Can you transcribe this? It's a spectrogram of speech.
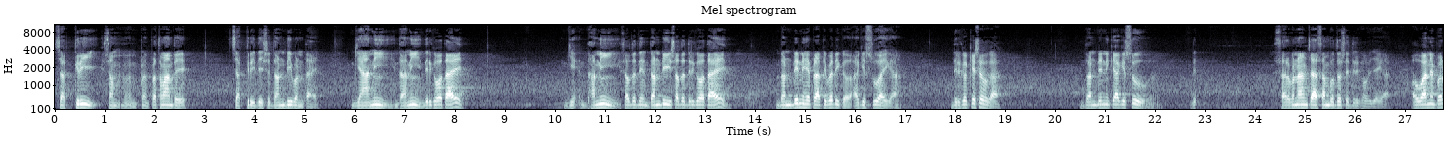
चक्री प्रथमांत है। चक्री देश दंडी बनता है। ज्ञानी, धनी, दीर्घ होता है। धनी शब्द दंडी शब्द दीर्घ होता है। दंडिन है प्रातिपदिक, आगे सु आएगा। दीर्घ कैसे होगा? दंडिन के आगे सु सर्वनाम चाह संबुद्धों से दीर्घ हो जाएगा। औ आने पर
